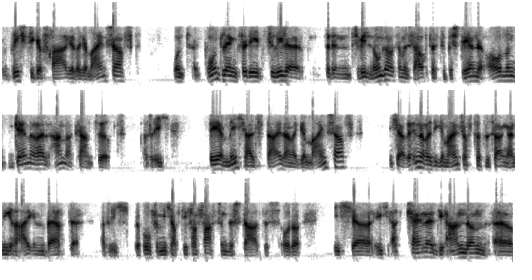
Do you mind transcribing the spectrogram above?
wichtige Frage der Gemeinschaft. Und grundlegend für, die zivile, für den zivilen Ungehorsam ist auch, dass die bestehende Ordnung generell anerkannt wird. Also ich sehe mich als Teil einer Gemeinschaft. Ich erinnere die Gemeinschaft sozusagen an ihre eigenen Werte. Also ich berufe mich auf die Verfassung des Staates oder ich, äh, ich erkenne die anderen äh,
